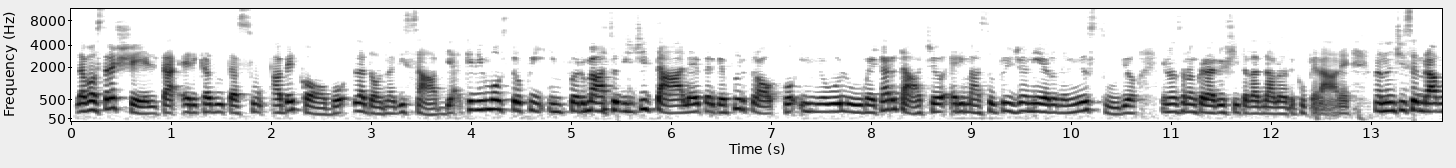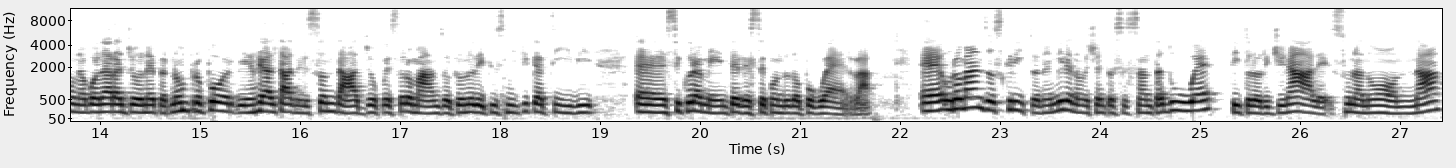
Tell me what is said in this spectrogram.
La vostra scelta è ricaduta su Abe Kobo, la donna di sabbia, che vi mostro qui in formato digitale perché purtroppo il mio volume cartaceo è rimasto prigioniero nel mio studio e non sono ancora riuscita ad andarlo a recuperare, ma non ci sembrava una buona ragione per non proporvi in realtà nel sondaggio questo romanzo che è uno dei più significativi eh, sicuramente del secondo dopoguerra. È un romanzo scritto nel 1962, titolo originale Sunano Onna,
